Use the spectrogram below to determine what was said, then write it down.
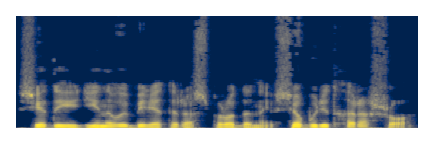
Все до единого билеты распроданы, все будет хорошо.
